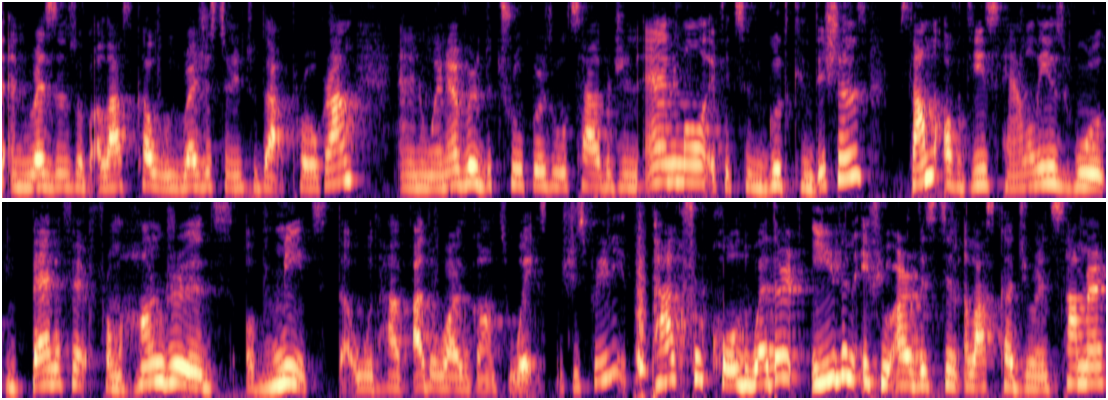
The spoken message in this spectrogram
and residents of Alaska will register into that program. And whenever the troopers will salvage an animal, if it's in good conditions, some of these families will benefit from hundreds of meats that would have otherwise gone to waste, which is pretty neat. Pack for cold weather, even if you are visiting Alaska during summer,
